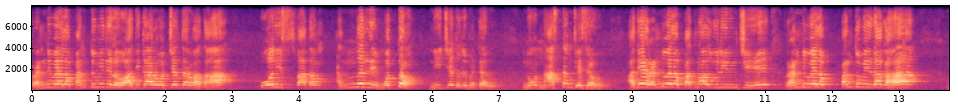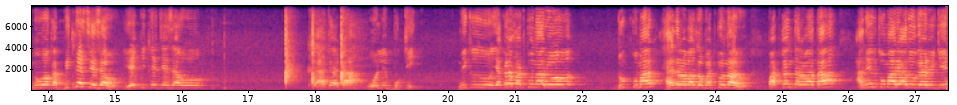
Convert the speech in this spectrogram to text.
రెండు వేల పంతొమ్మిదిలో అధికారం వచ్చిన తర్వాత పోలీస్ శాతం అందరిది మొత్తం నీ చేతులు పెట్టారు. నువ్వు నాస్తం చేసావు అదే రెండు వేల పద్నాలుగు నుంచి రెండు వేల పంతొమ్మిది దాకా నువ్వు ఒక బిజినెస్ చేసావు ఏ బిజినెస్ చేసావు ప్యాకెట? ఓన్లీ బుక్కి. నీకు ఎక్కడ పట్టుకున్నారు? డూప్ కుమార్ హైదరాబాద్లో పట్టుకున్నారు. పట్టుకున్న తర్వాత అనిల్ కుమార్ యాదవ్ గారికి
